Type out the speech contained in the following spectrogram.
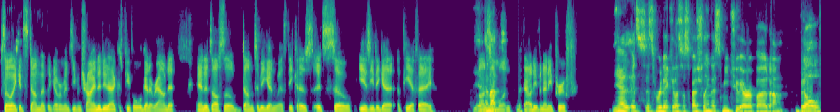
so like it's dumb that the government's even trying to do that because people will get around it, and it's also dumb to begin with because it's so easy to get a PFA Yeah, on someone without even any proof. Yeah, it's it's ridiculous, especially in this Me Too era. But um, Bill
